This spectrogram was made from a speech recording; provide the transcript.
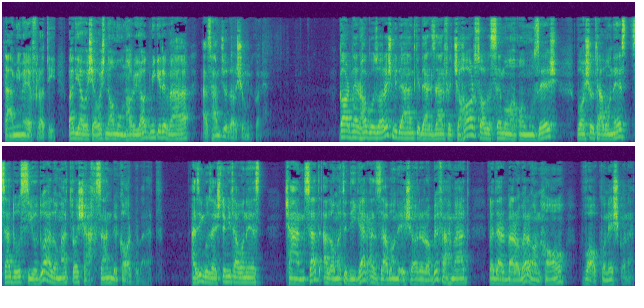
تعمیم افراطی. بعد یواش یواش نام اونها رو یاد می‌گیره و از هم جداشون می‌کنه. گاردنرها گزارش می‌دهند که در ظرف چهار سال و سه ماه آموزش واشو توانست 132 علامت را شخصا به کار ببرد. از این گذشته می توانست چند صد علامت دیگر از زبان اشاره را بفهمد و در برابر آنها واکنش کند.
